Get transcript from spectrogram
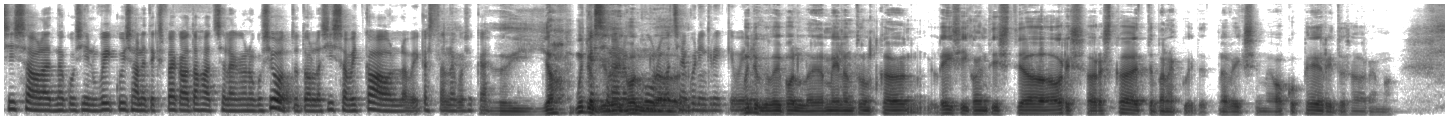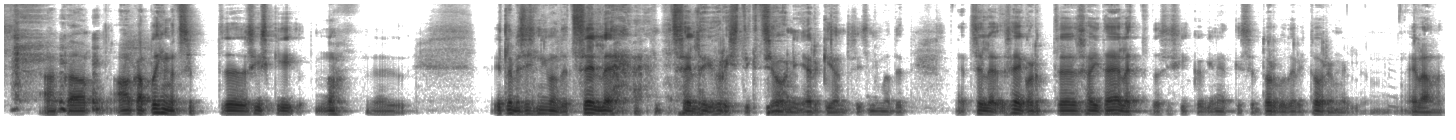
siis sa oled nagu siin või kui sa näiteks väga tahad sellega nagu seotud olla, siis sa võid ka olla või kas ta on nagu sihuke, jah, muidugi võib nagu olla, muidugi võib olla ja meil on tulnud ka Leisi kandist ja Orissaarest ka ettepanekuid, et me võiksime okupeerida Saaremaa. Aga, aga põhimõtteliselt äh, siiski noh, ütleme siis niimoodi, et selle, selle jurisdiktsiooni järgi on siis niimoodi, et et selle, seekord äh, said hääletada siis ikkagi need, kes seal Torgu territooriumil elavad.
